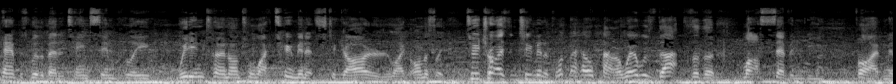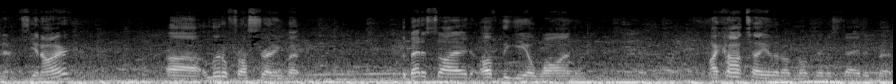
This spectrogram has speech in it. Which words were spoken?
Panthers were the better team simply. We didn't turn on till like two minutes to go. Like honestly, two tries in two minutes. What the hell, Parra? Where was that for the last 75 minutes, you know? Uh, a little frustrating, but the better side of the year one. I can't tell you that I'm not devastated, but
